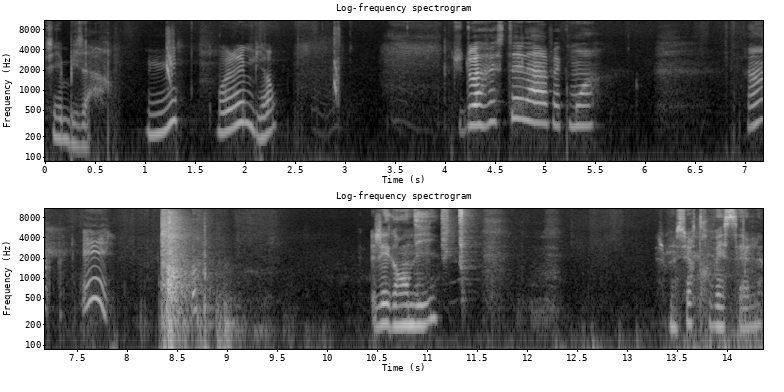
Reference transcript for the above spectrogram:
C'est bizarre. Moi, j'aime bien. Tu dois rester là avec moi. Hein? Hé J'ai grandi. Je me suis retrouvée seule.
